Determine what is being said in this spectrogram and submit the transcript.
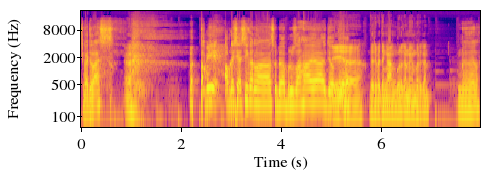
Gak jelas. Tapi apresiasi karena sudah berusaha ya ya. Iya, daripada nganggur kan member kan. Bener.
